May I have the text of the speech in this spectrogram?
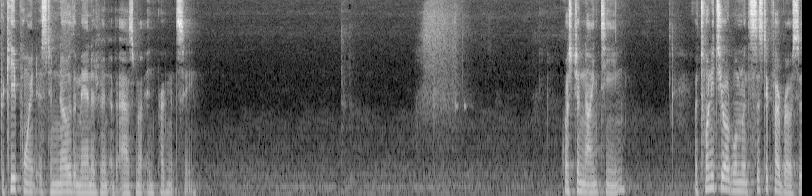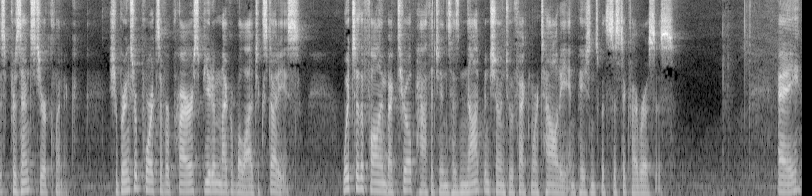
The key point is to know the management of asthma in pregnancy. Question 19. A 22 year old woman with cystic fibrosis presents to your clinic. She brings reports of her prior sputum microbiologic studies. Which of the following bacterial pathogens has not been shown to affect mortality in patients with cystic fibrosis? A.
